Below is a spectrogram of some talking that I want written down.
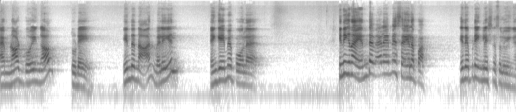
I am not going out today இன்று நான் வெளியில் எங்கேயுமே போகல இன்னைக்கு நான் எந்த வேலையுமே செய்யலப்பா. இது எப்படி இங்கிலீஷில் சொல்லுவீங்க?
